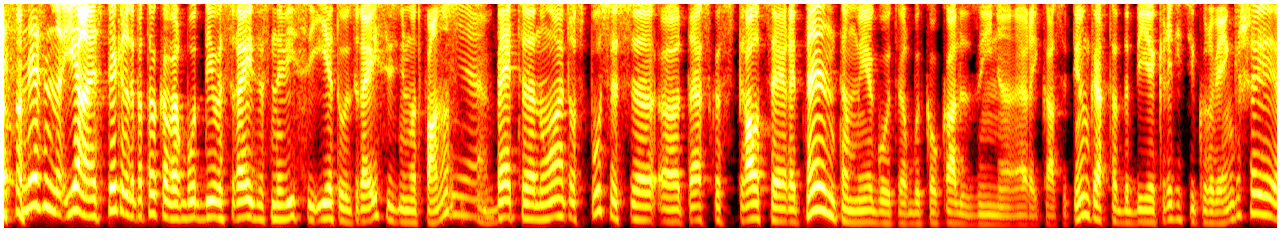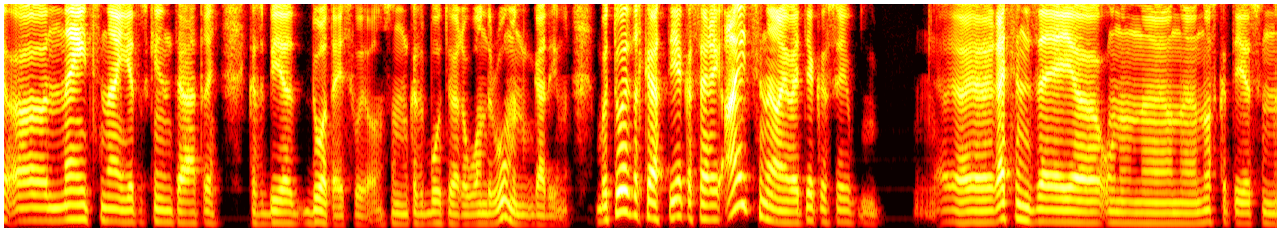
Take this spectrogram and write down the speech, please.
Es nezinu, jā, es piekrītu par to, ka varbūt divas reizes ne visi iet uzreiz, izņemot fanus. Jā. Bet uh, no otras puses, uh, tas, kas traucē retentam iegūt varbūt kaut kādu ziņu, arī kas ir. Pirmkārt, tad bija kritiķi, kuri vienkārši neicināja iet uz kinoteātri, kas bija dotais lielos, un kas būtu ar Wonder Woman gadījumā. Bet otrkārt, tie, kas arī aicināja, vai tie, kas arī recenzēja un, un, un noskatījās un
